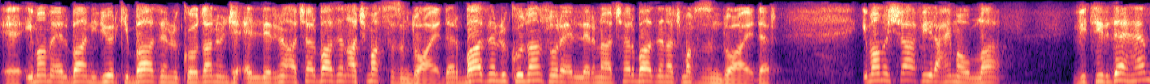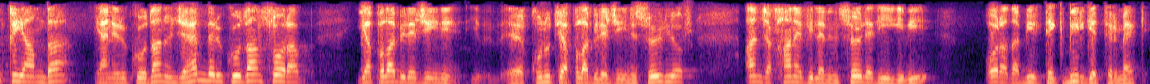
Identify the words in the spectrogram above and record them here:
e, İmam Elbani diyor ki bazen rükudan önce ellerini açar bazen açmaksızın dua eder. Bazen rükudan sonra ellerini açar bazen açmaksızın dua eder. İmam Şafii rahimahullah vitirde hem kıyamda yani rükudan önce hem de rükudan sonra yapılabileceğini, e, kunut yapılabileceğini söylüyor. Ancak Hanefilerin söylediği gibi orada bir tekbir getirmek,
